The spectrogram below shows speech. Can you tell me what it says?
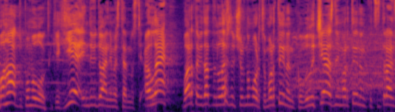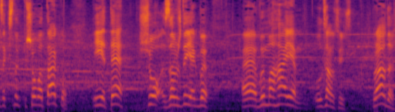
багато помилок таких. Є індивідуальні майстерності, але варто віддати належне чорноморцю. Мартиненко, величезний Мартиненко, центральний захисник пішов в атаку. І те, що завжди якби е, вимагає Олександр Олексійович, правда ж?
